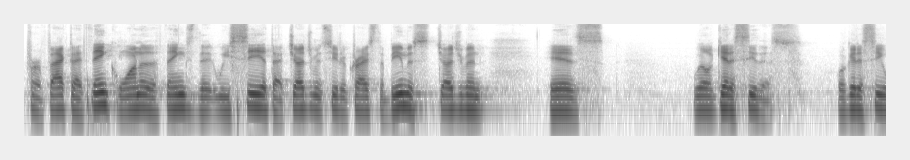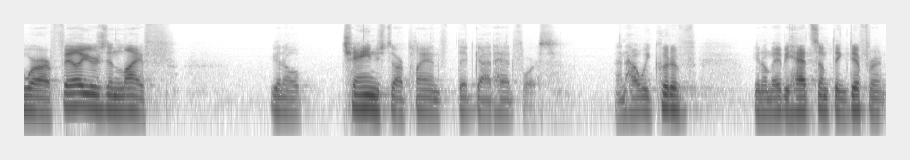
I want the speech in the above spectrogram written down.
for a fact. I think one of the things that we see at that judgment seat of Christ, the Bema judgment, is we'll get to see this. We'll get to see where our failures in life, you know, changed our plan that God had for us and how we could have, you know, maybe had something different,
